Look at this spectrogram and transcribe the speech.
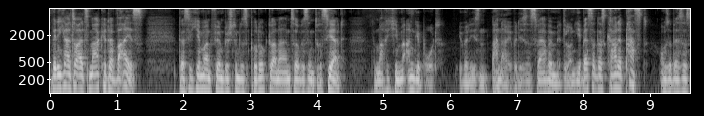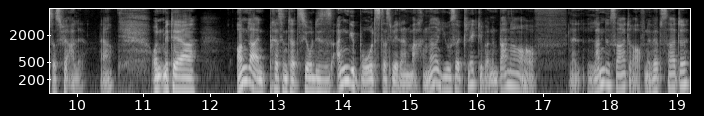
Wenn ich also als Marketer weiß, dass sich jemand für ein bestimmtes Produkt oder einen Service interessiert, dann mache ich ihm ein Angebot über diesen Banner, über dieses Werbemittel. Und je besser das gerade passt, umso besser ist das für alle. Ja? Und mit der Online-Präsentation dieses Angebots, das wir dann machen. Ne? User klickt über einen Banner auf eine Landesseite, auf eine Webseite,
